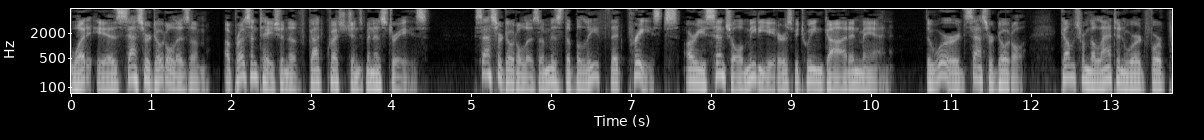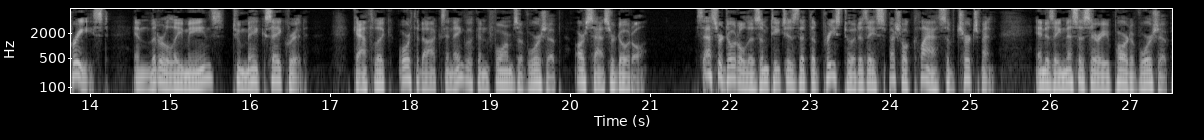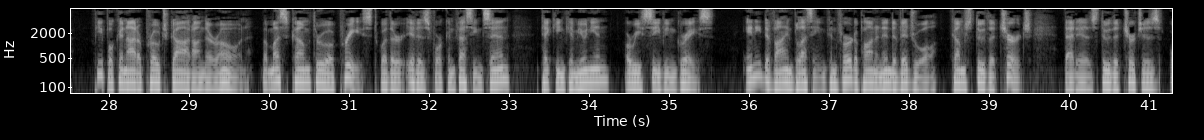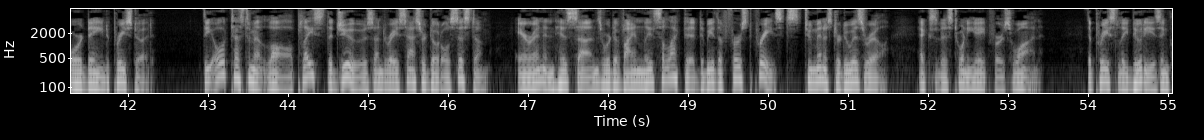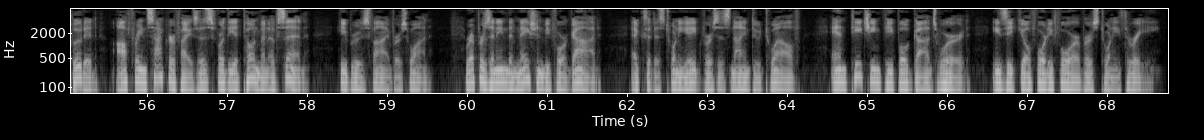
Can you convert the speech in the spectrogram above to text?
What is sacerdotalism? A presentation of Got Questions Ministries. Sacerdotalism is the belief that priests are essential mediators between God and man. The word sacerdotal comes from the Latin word for priest and literally means to make sacred. Catholic, Orthodox, and Anglican forms of worship are sacerdotal. Sacerdotalism teaches that the priesthood is a special class of churchmen and is a necessary part of worship. People cannot approach God on their own, but must come through a priest, whether it is for confessing sin, taking communion, or receiving grace. Any divine blessing conferred upon an individual comes through the church, that is, through the church's ordained priesthood. The Old Testament law placed the Jews under a sacerdotal system. Aaron and his sons were divinely selected to be the first priests to minister to Israel. Exodus 28 verse 1. The priestly duties included offering sacrifices for the atonement of sin, Hebrews 5 verse 1, representing the nation before God, Exodus 28 verses 9 through 12, and teaching people God's Word, Ezekiel 44 verse 23.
